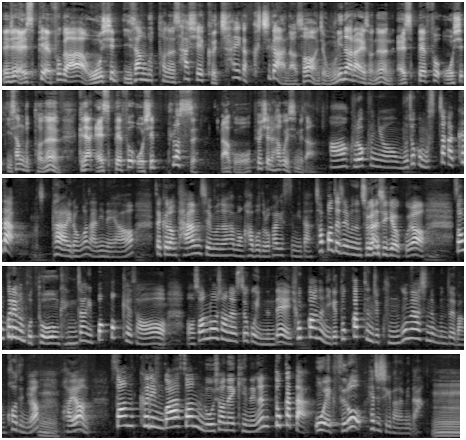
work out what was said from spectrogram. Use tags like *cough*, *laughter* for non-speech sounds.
이제 SPF가 50 이상부터는 사실 그 차이가 크지가 않아서 이제 우리나라에서는 SPF 50 이상부터는 그냥 SPF 50 플러스 라고 표시를 하고 있습니다. 아, 그렇군요. 무조건 뭐 숫자가 크다. 좋다 이런 건 아니네요. 자 그럼 다음 질문을 한번 가보도록 하겠습니다. 첫 번째 질문은 주간식이었고요. 선크림은 보통 굉장히 뻑뻑해서 어, 선로션을 쓰고 있는데 효과는 이게 똑같은지 궁금해 하시는 분들 많거든요. 음. 과연 선크림과 선로션의 기능은 똑같다. OX로 해주시기 바랍니다. 음,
